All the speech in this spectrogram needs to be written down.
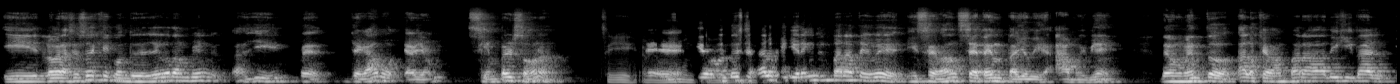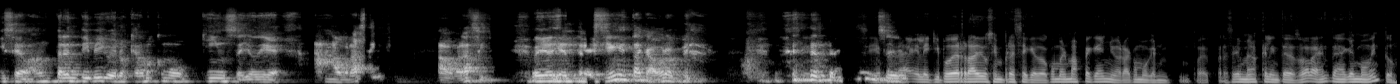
Y lo gracioso es que cuando yo llego también allí, pues, llegamos y había 100 personas. Sí. Eh, y de momento dicen, a ah, los que quieren ir para TV y se van 70, yo dije, ah, muy bien. De momento, a los que van para digital y se van 30 y pico y nos quedamos como 15, yo dije, ah, ahora sí, ahora sí. Yo dije, entre 100 está cabrón. el equipo de radio siempre se quedó como el más pequeño, era como que pues, parece el menos que le interesó a la gente en aquel momento.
